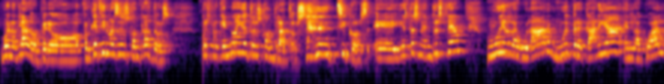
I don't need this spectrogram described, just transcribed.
bueno, claro, pero ¿por qué firmas esos contratos? Pues porque no hay otros contratos, chicos. Eh, y esta es una industria muy irregular, muy precaria, en la cual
